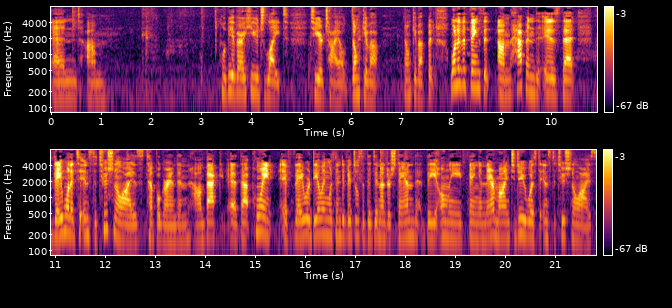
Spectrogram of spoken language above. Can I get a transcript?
and um, will be a very huge light to your child. Don't give up. Don't give up. But one of the things that um, happened is that they wanted to institutionalize Temple Grandin. Um, back at that point, if they were dealing with individuals that they didn't understand, the only thing in their mind to do was to institutionalize.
